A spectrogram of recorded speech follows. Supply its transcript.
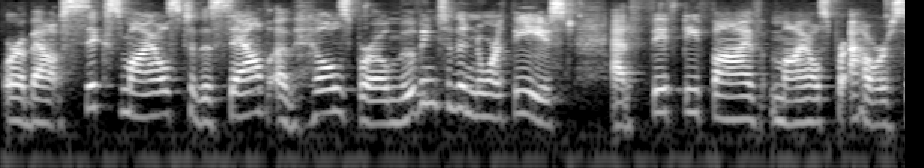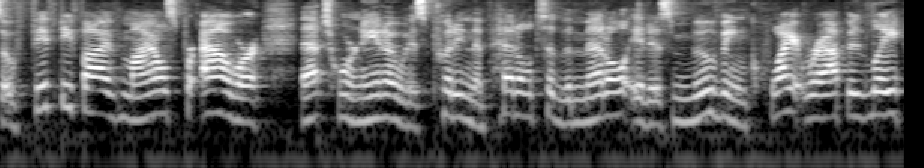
or about six miles to the south of Hillsboro, moving to the northeast at 55 miles per hour. So 55 miles per hour, that tornado is putting the pedal to the metal. It is moving quite rapidly,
